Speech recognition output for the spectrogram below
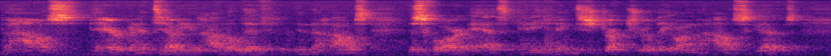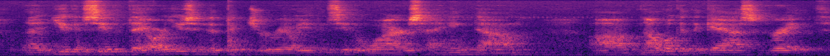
the house, they are going to tell you how to live in the house as far as anything structurally on the house goes. Uh, You can see that they are using the picture rail, you can see the wires hanging down. Uh, Now look at the gas grate.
